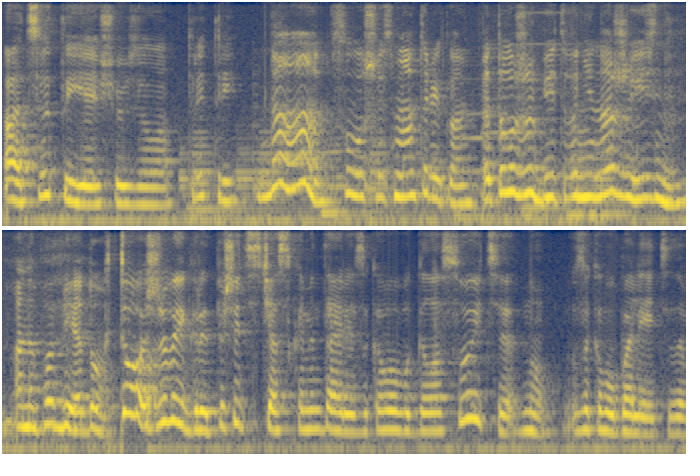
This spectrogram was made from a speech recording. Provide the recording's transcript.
А, цветы я еще взяла. Три-три. Да, слушай, смотри-ка, это уже битва не на жизнь, а на победу. Кто же выиграет? Пишите сейчас в комментарии, за кого вы голосуете. Ну, за кого болеете. За...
